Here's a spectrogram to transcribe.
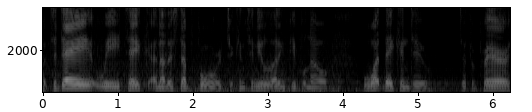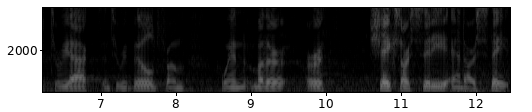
But today we take another step forward to continue letting people know what they can do to prepare, to react, and to rebuild from when Mother Earth shakes our city and our state,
